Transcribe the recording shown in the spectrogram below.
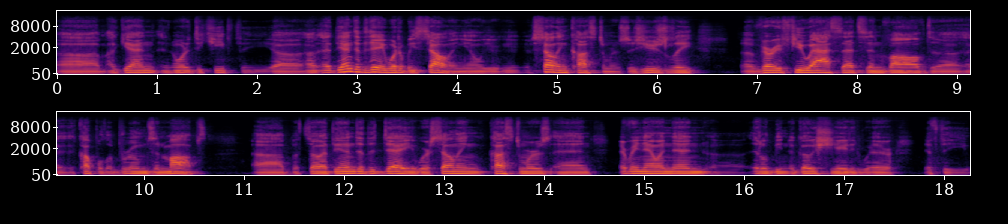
Um, again, in order to keep the uh, at the end of the day, what are we selling? You know, you're, you're selling customers. There's usually uh, very few assets involved, uh, a couple of brooms and mops. Uh, but so at the end of the day, we're selling customers, and every now and then uh, it'll be negotiated where if the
